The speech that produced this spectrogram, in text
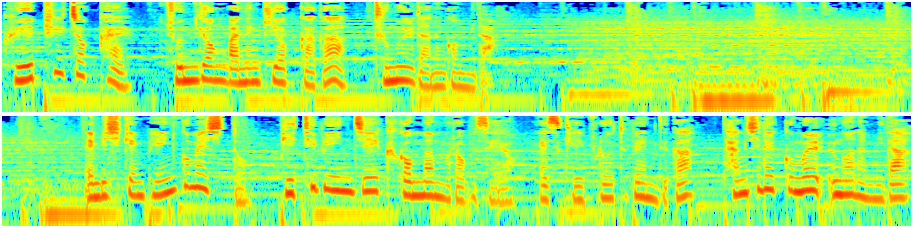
그에 필적할 존경받는 기업가가 드물다는 겁니다. MBC 캠페인 꿈의 시도 BTV인지 그것만 물어보세요. SK 브로드밴드가 당신의 꿈을 응원합니다.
